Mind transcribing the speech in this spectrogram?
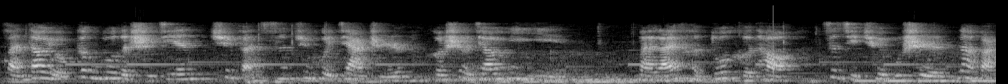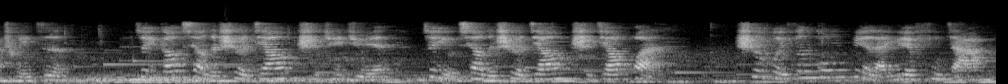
反倒有更多的时间去反思聚会价值和社交意义。买来很多核桃，自己却不是那把锤子。最高效的社交是拒绝。最有效的社交是交换。社会分工越来越复杂，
